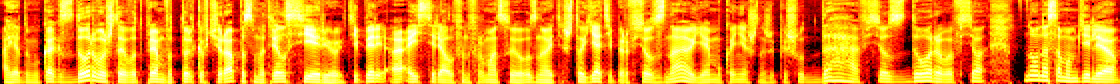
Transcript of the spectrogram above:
а я думаю, как здорово, что я вот прям вот только вчера посмотрел серию. Теперь, а, а из сериалов информацию узнавать, что я теперь все знаю. Я ему, конечно же, пишу, да, все здорово, все. Но на самом деле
